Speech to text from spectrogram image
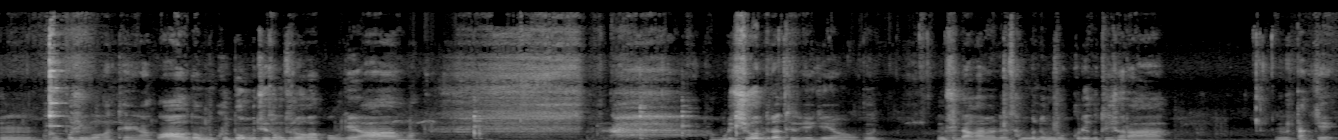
음, 못 보신 것 같아. 그래갖고 아 너무 그 너무 죄송스러워갖고 이게 아막. 우리 직원들한테도 얘기해요. 그 음식 나가면은 3분 정도 끓이고 드셔라. 음, 딱 이렇게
